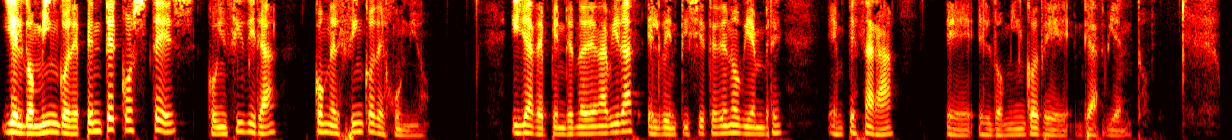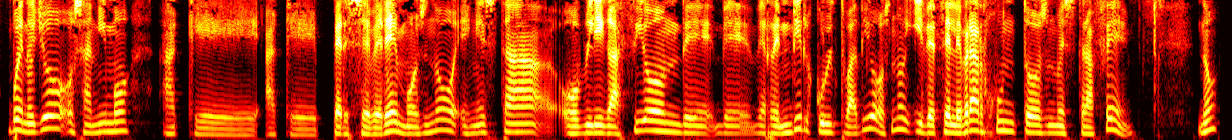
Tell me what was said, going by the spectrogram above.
Y el domingo de Pentecostés coincidirá con el 5 de junio. Y ya dependiendo de Navidad, el 27 de noviembre empezará eh, el domingo de, de Adviento. Bueno, yo os animo a que, a que perseveremos, ¿no? En esta obligación de, de, de, rendir culto a Dios, ¿no? Y de celebrar juntos nuestra fe, ¿no?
